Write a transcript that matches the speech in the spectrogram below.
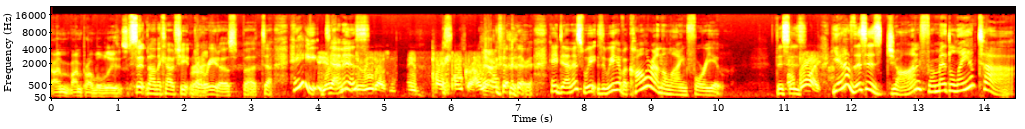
I'm I'm probably Sitting on the couch eating Right. Doritos. But uh, hey, Yeah, Dennis. Doritos and playing, playing poker. Hello. Yeah. Hey, Dennis, we we have a caller on the line for you. This Oh, is boy. yeah, this is John from Atlanta.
